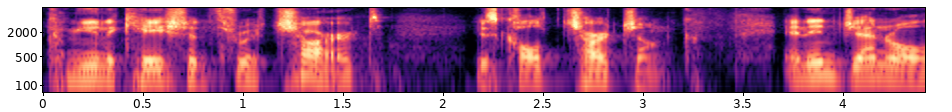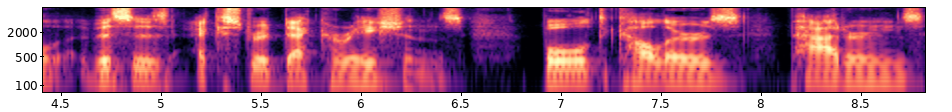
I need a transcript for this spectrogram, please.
communication through a chart is called chart junk. And in general, this is extra decorations, bold colors, patterns,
